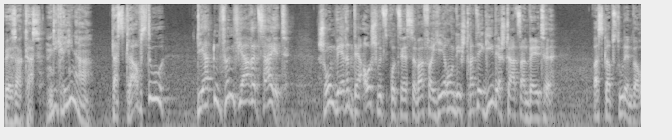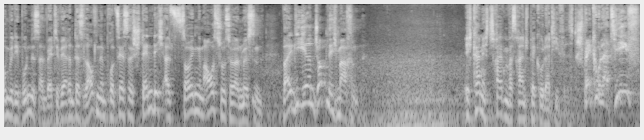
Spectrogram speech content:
Wer sagt das? Die Griener. Das glaubst du? Die hatten fünf Jahre Zeit. Schon während der Auschwitz-Prozesse war Verjährung die Strategie der Staatsanwälte. Was glaubst du denn, warum wir die Bundesanwälte während des laufenden Prozesses ständig als Zeugen im Ausschuss hören müssen? Weil die ihren Job nicht machen. Ich kann nicht schreiben, was rein spekulativ ist. Spekulativ?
